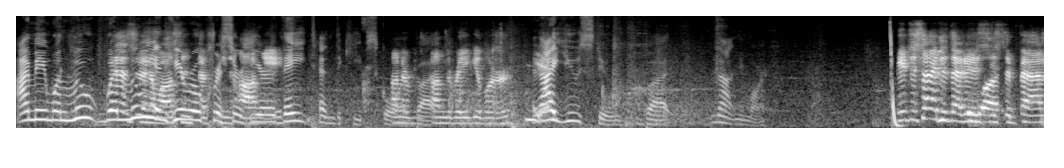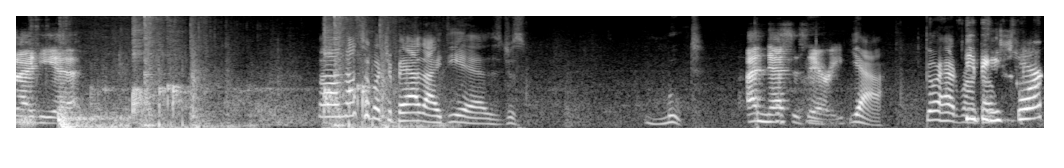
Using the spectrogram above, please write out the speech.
I mean, when Lou, when It's been Louis a while and Hero Chris are here, they tend to keep score. On, a, but, on the regular. and Yeah. I used to, but not anymore. We decided that it's What? just a bad idea. Well, not so much a bad idea as just moot. Unnecessary. Yeah. Go ahead, Ranko. Keeping score.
